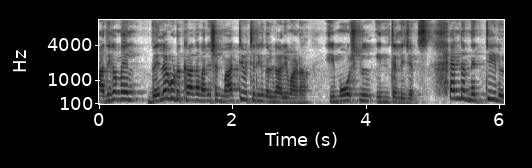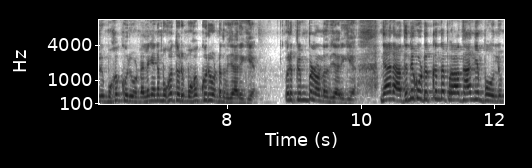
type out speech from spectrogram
അധികമേൽ വില കൊടുക്കാതെ മനുഷ്യൻ മാറ്റി വെച്ചിരിക്കുന്ന ഒരു കാര്യമാണ് ഇമോഷണൽ ഇന്റലിജൻസ് എന്റെ നെറ്റിയിൽ ഒരു മുഖക്കുരു ഉണ്ട് അല്ലെങ്കിൽ എന്റെ മുഖത്തൊരു മുഖക്കുരു ഉണ്ടെന്ന് വിചാരിക്കുക. ഒരു പിമ്പിൾ ഉണ്ടെന്ന് വിചാരിക്കുക. ഞാൻ അതിന് കൊടുക്കുന്ന പ്രാധാന്യം പോലും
